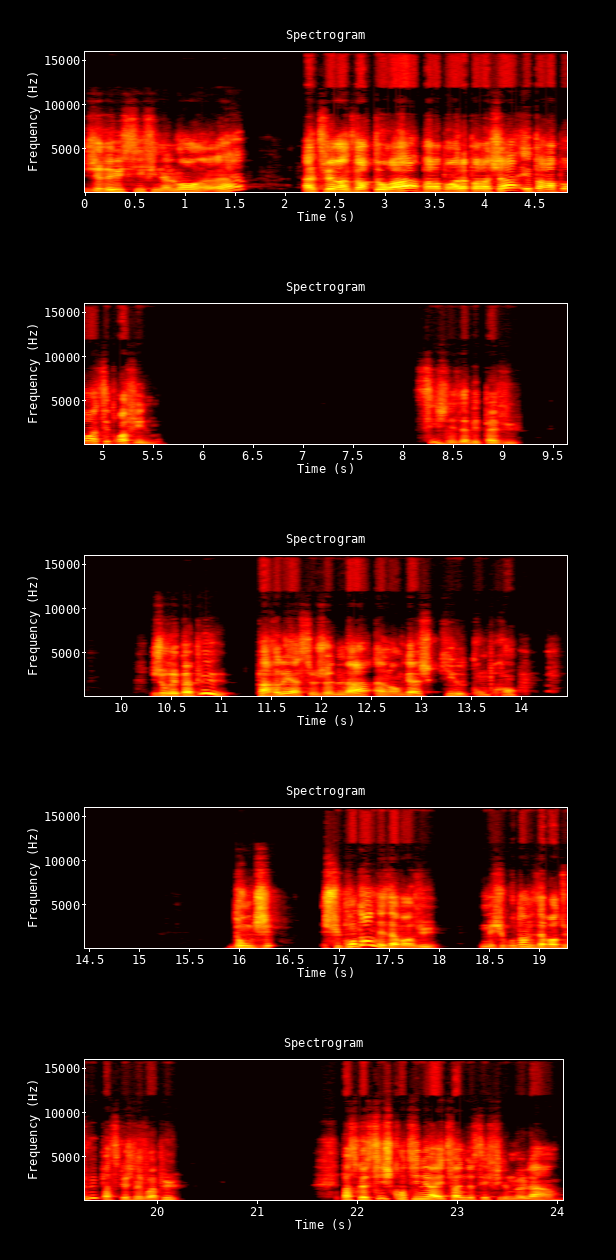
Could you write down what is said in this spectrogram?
J'ai réussi finalement hein, à te faire un Dvar Torah par rapport à la paracha et par rapport à ces trois films. Si je ne les avais pas vus, j'aurais pas pu parler à ce jeune-là un langage qu'il comprend. Donc, je, suis content de les avoir vus mais je suis content de les avoir vus parce que je ne les vois plus. Parce que si je continue à être fan de ces films-là, hein,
